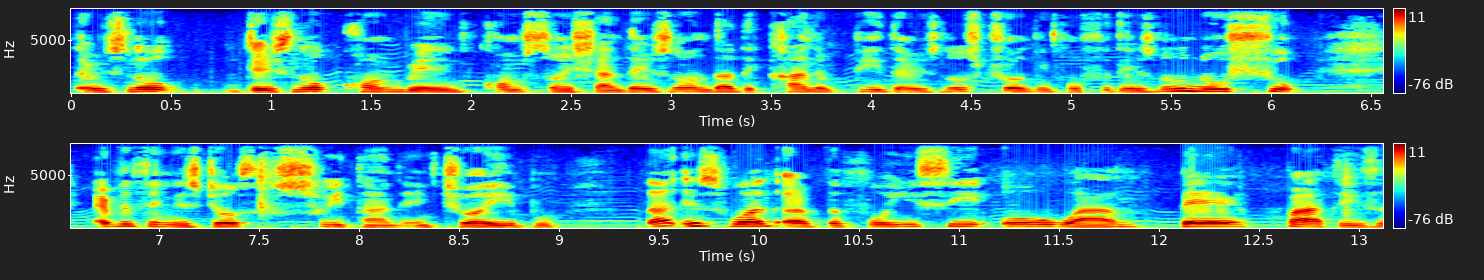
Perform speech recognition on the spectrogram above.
There is no there's no come rain come sunshine. There is no under the canopy. There is no struggling for food. There is no no show. Everything is just sweet and enjoyable. That is what of the Foyinsi O1 Bear Party is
